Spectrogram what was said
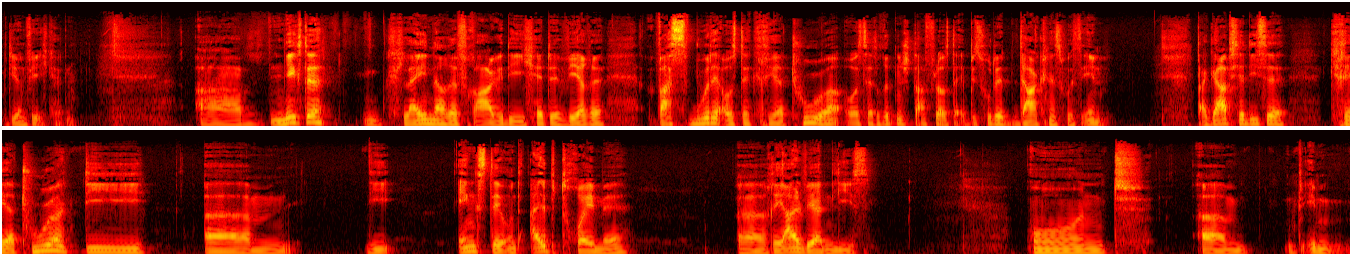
mit ihren Fähigkeiten. Ähm, nächste kleinere Frage, die ich hätte, wäre, was wurde aus der Kreatur aus der dritten Staffel, aus der Episode Darkness Within? Da gab es ja diese Kreatur, die ähm, die Ängste und Albträume äh, real werden ließ. Und ähm, eben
